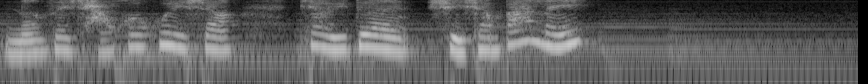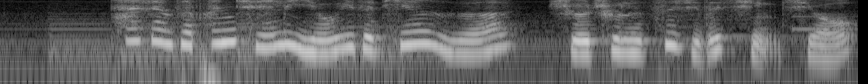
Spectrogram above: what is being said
你能在茶话会上跳一段水上芭蕾。他向在喷泉里游弋的天鹅说出了自己的请求。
